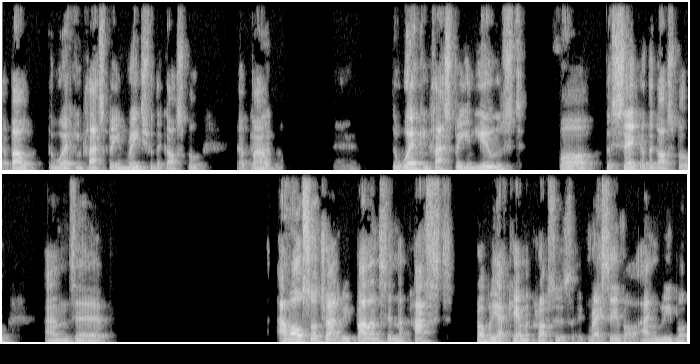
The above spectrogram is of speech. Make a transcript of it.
about the working class being reached with the gospel, about uh, the working class being used for the sake of the gospel. And uh, I'm also trying to be balanced in the past probably I came across as aggressive or angry, but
